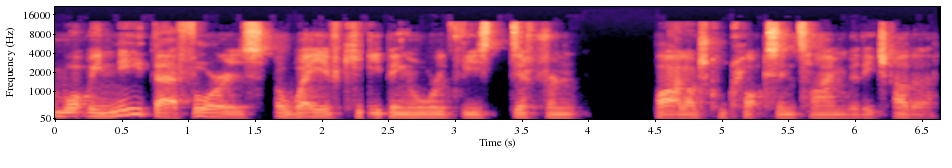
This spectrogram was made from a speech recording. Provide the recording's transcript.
what we need, therefore, is a way of keeping all of these different biological clocks in time with each other.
